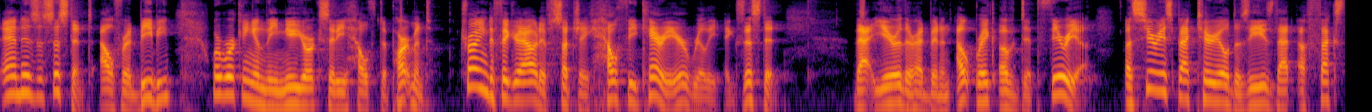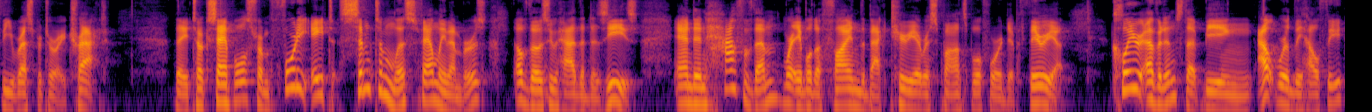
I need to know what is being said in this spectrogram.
and his assistant, Alfred Beebe, were working in the New York City Health Department, trying to figure out if such a healthy carrier really existed. That year, there had been an outbreak of diphtheria, a serious bacterial disease that affects the respiratory tract. They took samples from 48 symptomless family members of those who had the disease, and in half of them were able to find the bacteria responsible for diphtheria. Clear evidence that being outwardly healthy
